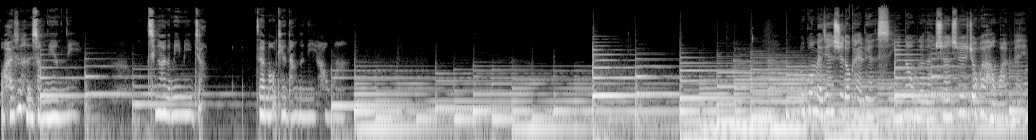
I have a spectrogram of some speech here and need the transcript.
我还是很想念你，亲爱的咪咪酱，在某天堂的你好吗？每件事都可以练习，那我们的人生是不是就会很完美？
